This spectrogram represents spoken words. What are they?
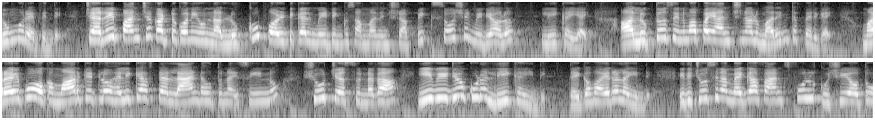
దుమ్ము రేపింది. చెర్రీ పంచ కట్టుకొని ఉన్న లుక్ పొలిటికల్ మీటింగ్కు సంబంధించిన పిక్స్ సోషల్ మీడియాలో లీక్ అయ్యాయి. ఆ లుక్తో సినిమాపై అంచనాలు మరింత పెరిగాయి. మరోవైపు ఒక మార్కెట్ లో హెలికాప్టర్ ల్యాండ్ అవుతున్న సీన్ను షూట్ చేస్తుండగా ఈ వీడియో కూడా లీక్ అయింది. తెగ వైరల్ అయింది. ఇది చూసిన మెగా ఫ్యాన్స్ ఫుల్ ఖుషి అవుతూ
